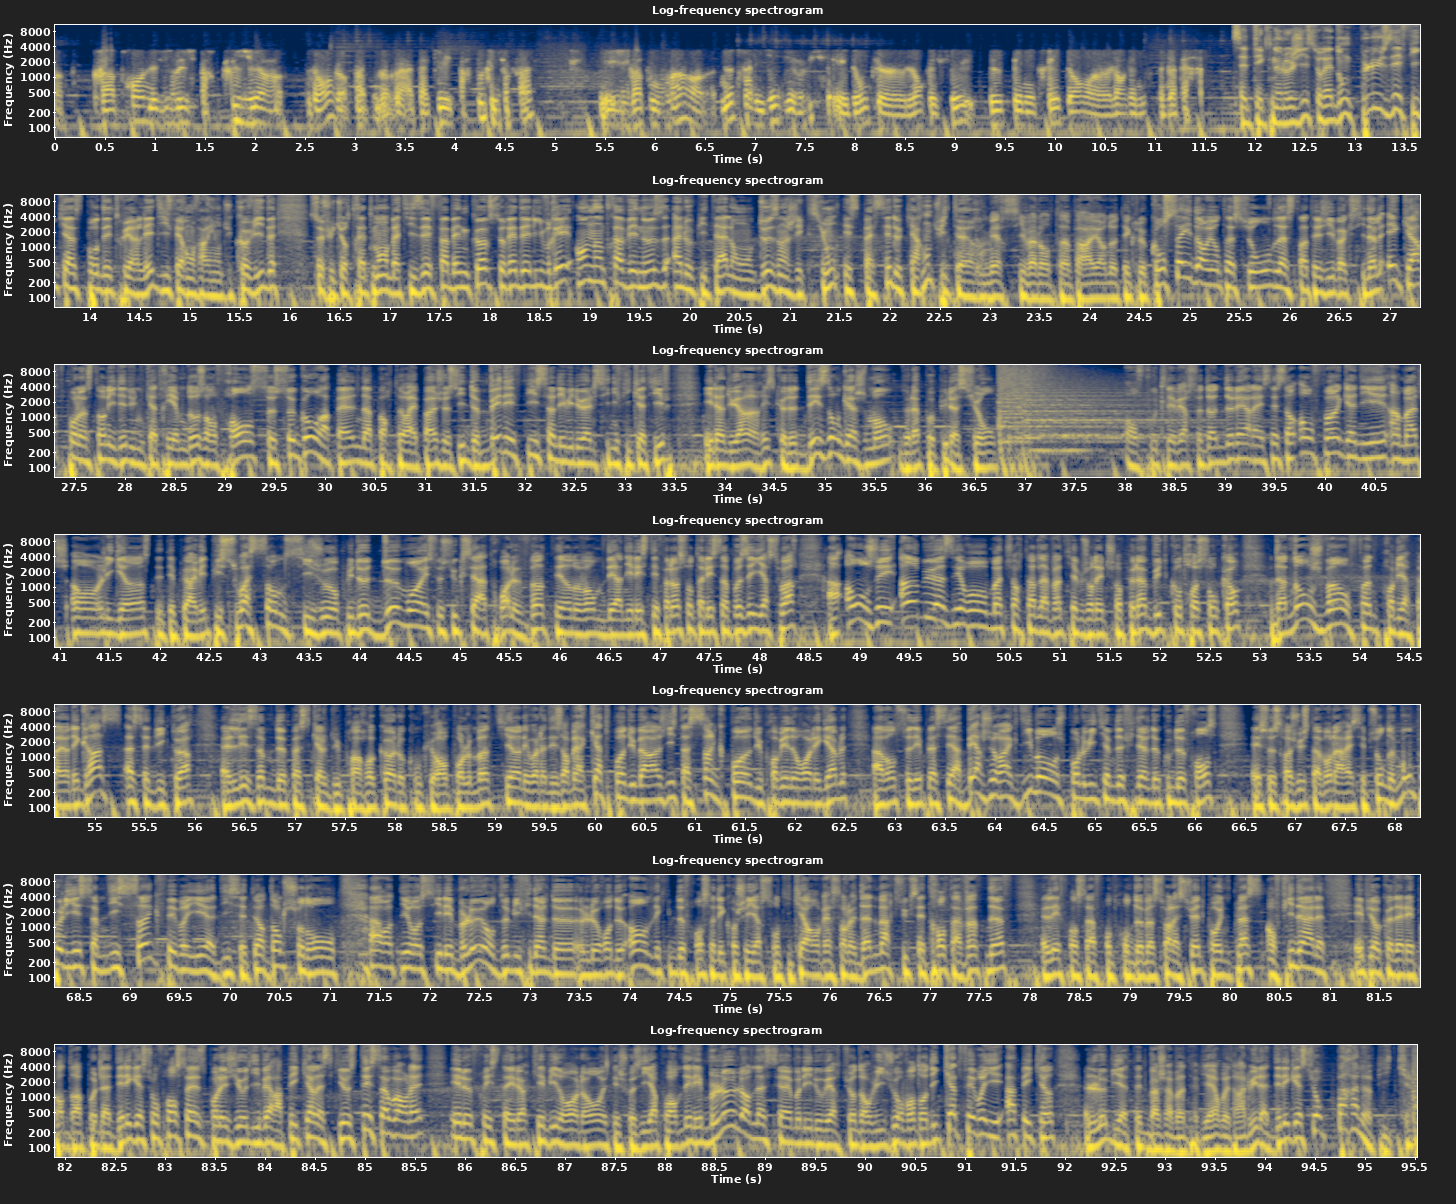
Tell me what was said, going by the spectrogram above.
va prendre le virus par plusieurs angles, enfin, va attaquer par toutes les surfaces et va pouvoir neutraliser le virus et donc euh, l'empêcher de pénétrer dans euh, l'organisme de la personne. Cette technologie serait donc plus efficace pour détruire les différents variants du Covid. Ce futur traitement baptisé Fabenkov serait délivré en intraveineuse à l'hôpital en deux injections espacées de 48 heures. Merci Valentin. Par ailleurs, notez que le Conseil d'orientation de la stratégie vaccinale écarte pour l'instant l'idée d'une quatrième dose en France. Ce second rappel n'apporterait pas, je cite, de bénéfices individuels significatifs. Il induira un risque de désengagement de la population. En foot, les Verts se donnent de l'air. La SS a enfin gagné un match en Ligue 1. Ce n'était plus arrivé depuis 66 jours, plus de deux mois et ce succès à 3 le 21 novembre dernier. Les Stéphanois sont allés s'imposer hier soir à Angers. Un but à zéro. Match en retard de la 20e journée de championnat. But contre son camp d'un Angevin en fin de première période. Et grâce à cette victoire, les hommes de Pascal Duprat recollent aux concurrents pour le maintien. Les voilà désormais à 4 points du barragiste, à 5 points du premier non relégable avant de se déplacer à Bergerac dimanche pour le huitième de finale de Coupe de France. Et ce sera juste avant la réception de Montpellier samedi 5 février à 17h dans le Chaudron. À retenir aussi les Bleus en demi-finale de l'Euro de hand. L'équipe de France a décroché hier son ticket en renversant le Danemark. Succès 30 à 29. Les Français affronteront demain soir la Suède pour une place en finale. Et puis on connaît les porte-drapeaux de la délégation française pour les JO d'hiver à Pékin. La skieuse Tessa Worley et le freestyler Kevin Roland ont été choisis hier pour emmener les Bleus lors de la cérémonie d'ouverture dans 8 jours, vendredi 4 février à Pékin. Le biathlète Benjamin Davière mènera lui la délégation paralympique.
